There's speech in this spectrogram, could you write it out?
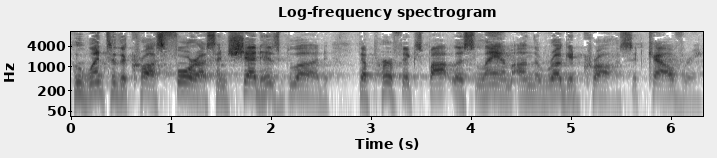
who went to the cross for us and shed his blood, the perfect, spotless lamb on the rugged cross at Calvary.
